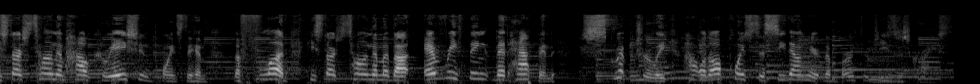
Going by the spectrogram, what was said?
starts telling them how creation points to him, the flood. He starts telling them about everything that happened scripturally, how it all points to, see down here, the birth of Jesus Christ.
